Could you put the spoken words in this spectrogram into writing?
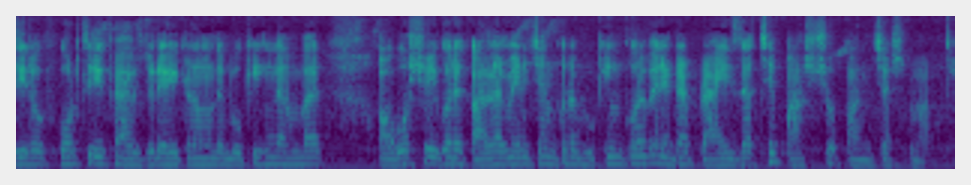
zero four three five zero eight আমাদের বুকিং নাম্বার অবশ্যই করে কালার মেনশন করে বুকিং করবেন, এটার প্রাইস আছে পাঁচশো পঞ্চাশ মাত্র।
